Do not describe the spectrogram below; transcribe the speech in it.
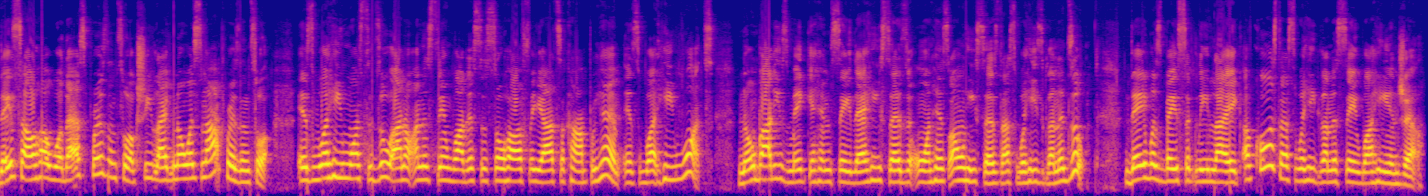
They tell her, well, that's prison talk. She like, no, it's not prison talk. It's what he wants to do. I don't understand why this is so hard for y'all to comprehend. It's what he wants. Nobody's making him say that. He says it on his own. He says that's what he's going to do. They was basically like, of course that's what he going to say while he in jail.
